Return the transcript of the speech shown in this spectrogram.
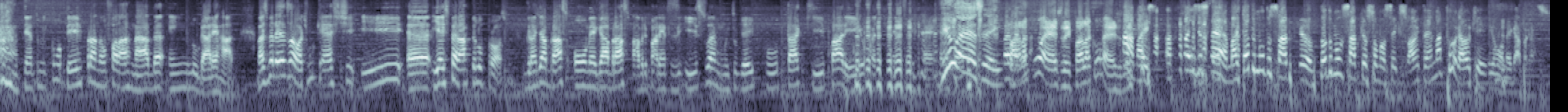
Tento me conter para não falar nada em lugar errado. Mas beleza, ótimo cast e, é, e a esperar pelo próximo. Grande abraço, ômega abraço, abre parênteses, isso é muito gay, puta que pariu. É. Viu, Wesley? Fala com o Wesley, fala com o Wesley. Ah, mas, mas isso é, mas todo mundo sabe que eu, todo mundo sabe que eu sou homossexual, então é natural que um omega abraço.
